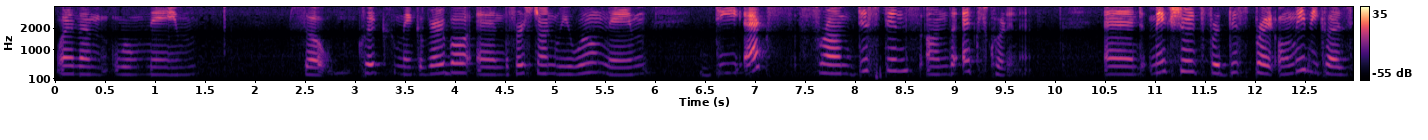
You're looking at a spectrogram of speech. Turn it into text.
One of them will name, so click make a variable and the first one we will name dx from distance on the x coordinate. And make sure it's for this sprite only because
